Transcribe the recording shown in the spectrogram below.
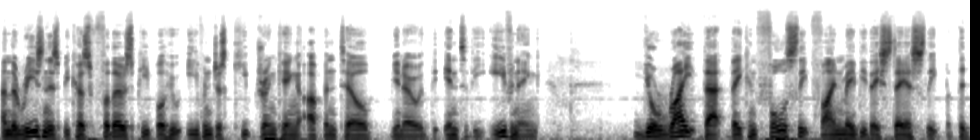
and the reason is because for those people who even just keep drinking up until you know the, into the evening you're right that they can fall asleep fine, maybe they stay asleep, but the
